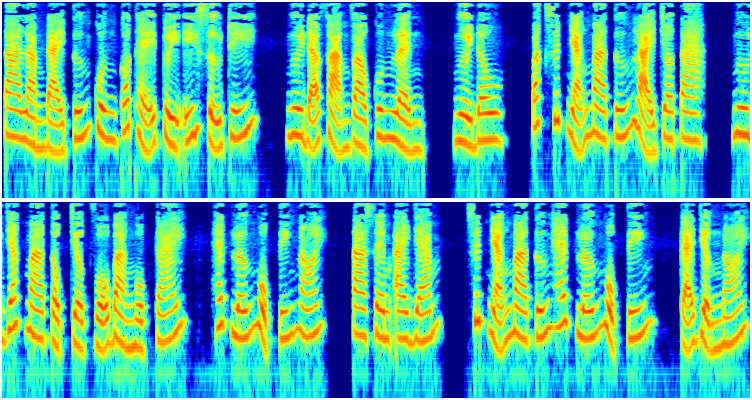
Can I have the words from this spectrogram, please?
ta làm đại tướng quân có thể tùy ý xử trí, ngươi đã phạm vào quân lệnh, người đâu, bắt xích nhãn ma tướng lại cho ta, ngư giác ma tộc chợt vỗ bàn một cái, hét lớn một tiếng nói, ta xem ai dám, xích nhãn ma tướng hét lớn một tiếng, cả giận nói,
